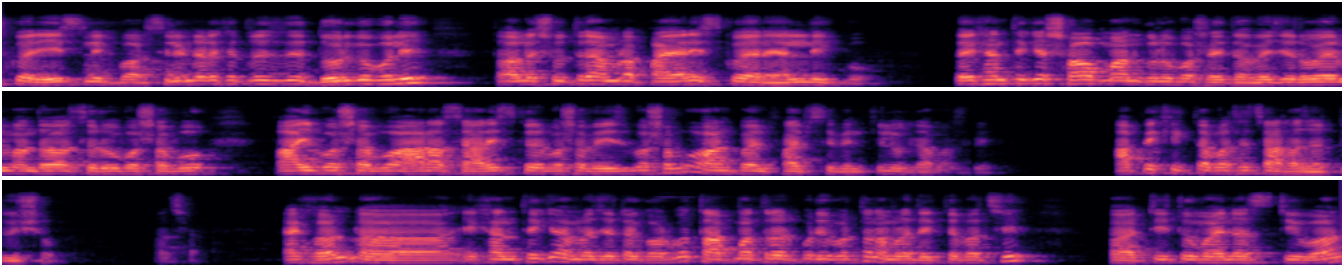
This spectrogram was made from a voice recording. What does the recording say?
স্কোয়ার এইচ লিখব, আর সিলিন্ডারের ক্ষেত্রে যদি দৈর্ঘ্য বলি, তাহলে সূত্রে আমরা পায়ার স্কোয়ার এল লিখব। তো এখান থেকে সব মানগুলো বসাইতে হবে। যে রো এর মান দেওয়া আছে, রো বসাবো, পাই বসাবো, আর আছে আর স্কোয়ার বসাবো, এইচ বসাবো one point five seven kilogram আসবে। আপেক্ষিক তাপ আছে চার হাজার দুইশো। আচ্ছা এখন এখান থেকে আমরা যেটা করব, তাপমাত্রার পরিবর্তন আমরা দেখতে পাচ্ছি T two minus T one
